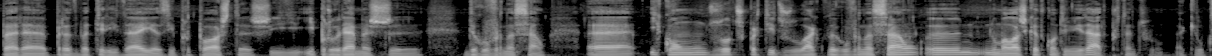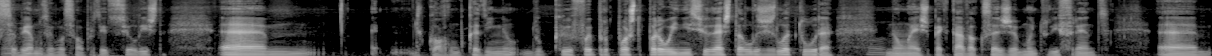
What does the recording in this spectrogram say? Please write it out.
para, para debater ideias e propostas e, e programas eh, de governação. Uh, e com um dos outros partidos do arco da governação uh, numa lógica de continuidade. Portanto, aquilo que sabemos em relação ao Partido Socialista uh, decorre um bocadinho do que foi proposto para o início desta legislatura. Não é expectável que seja muito diferente. Uh,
